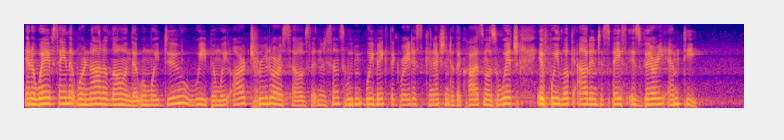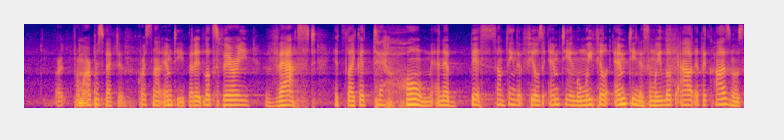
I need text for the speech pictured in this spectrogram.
in a way of saying that we're not alone, that when we do weep and we are true to ourselves, that in a sense we, we make the greatest connection to the cosmos, which, if we look out into space, is very empty. Or from our perspective, of course, not empty, but it looks very vast. It's like a home and an abyss, something that feels empty. And when we feel emptiness and we look out at the cosmos,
